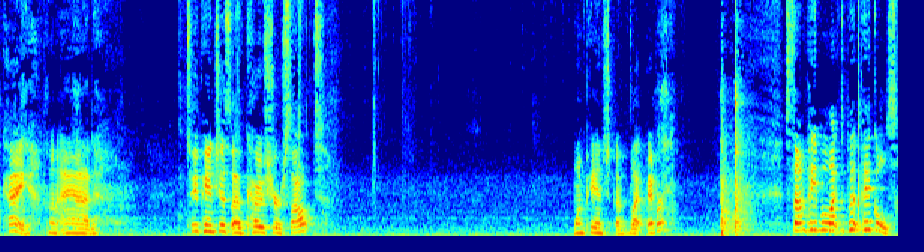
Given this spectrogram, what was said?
Okay, I'm gonna add two pinches of kosher salt, one pinch of black pepper. Some people like to put pickles.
